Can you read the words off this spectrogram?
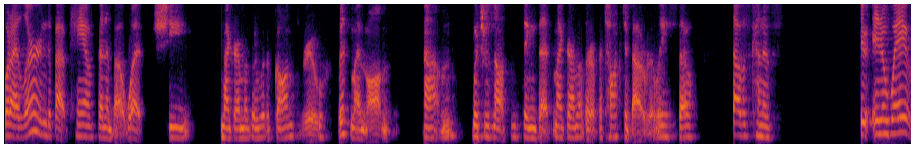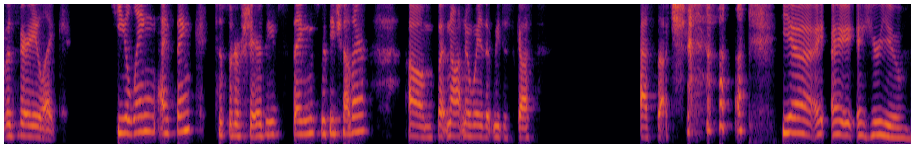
what I learned about camp and about what she, my grandmother, would have gone through with my mom, um, which was not something that my grandmother ever talked about really. So that was kind of, in a way, it was very like healing, I think, to sort of share these things with each other um, but not in a way that we discuss as such. yeah, I, I, I hear you.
